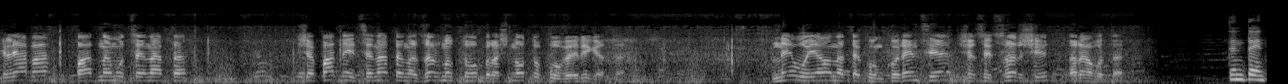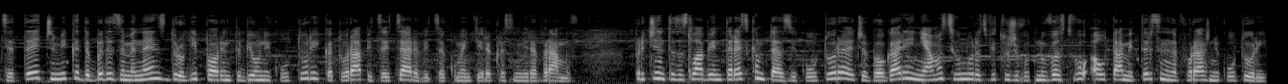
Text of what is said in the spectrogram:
Хляба падна му цената, ще падне и цената на зърното, брашното по веригата. Нелоялната конкуренция ще се свърши работа. Тенденцията е чемика да бъде заменен с други по-рентабилни култури, като рапица и царевица, коментира Красимир Аврамов. Причината за слабия интерес към тази култура е, че в България няма силно развито животновътство, а оттам и търсене на фуражни култури.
